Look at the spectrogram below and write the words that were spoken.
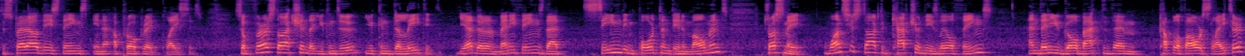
to spread out these things in appropriate places so first action that you can do you can delete it yeah there are many things that seemed important in a moment, trust me, once you start to capture these little things and then you go back to them a couple of hours later,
